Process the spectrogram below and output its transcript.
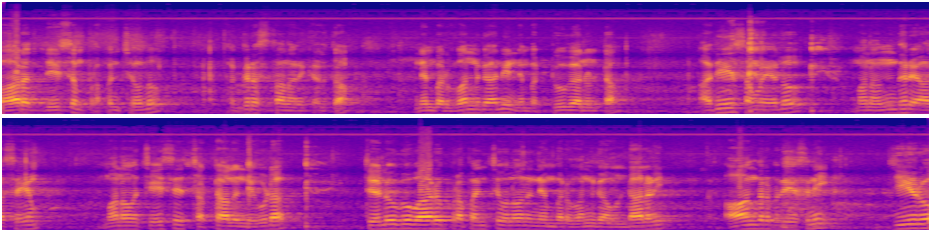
భారతదేశం ప్రపంచంలో అగ్రస్థానానికి వెళ్తాం. నెంబర్ వన్ కానీ నెంబర్ టూ కానీ ఉంటాం. అదే సమయంలో మనందరి ఆశయం మనం చేసే చట్టాలన్నీ కూడా తెలుగువారు ప్రపంచంలోని నెంబర్ వన్గా ఉండాలని ఆంధ్రప్రదేశ్ని జీరో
